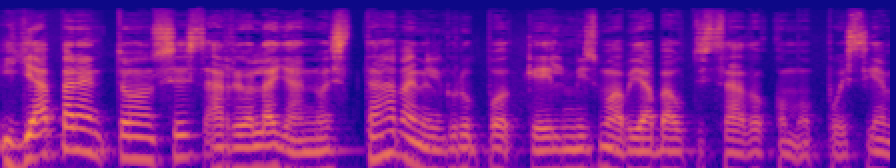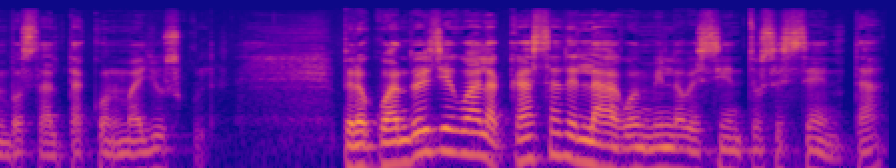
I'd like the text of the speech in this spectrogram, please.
Y ya para entonces Arreola ya no estaba en el grupo que él mismo había bautizado como Poesía en Voz Alta con mayúsculas. Pero cuando él llegó a la Casa del Lago en 1960,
